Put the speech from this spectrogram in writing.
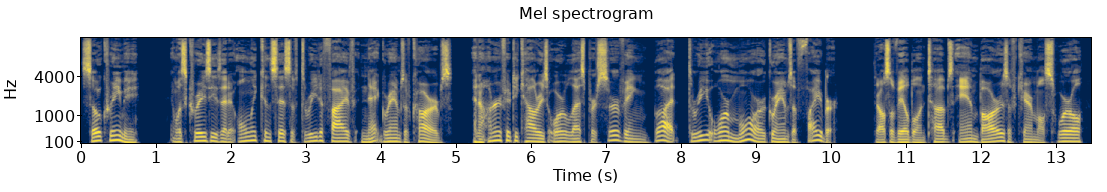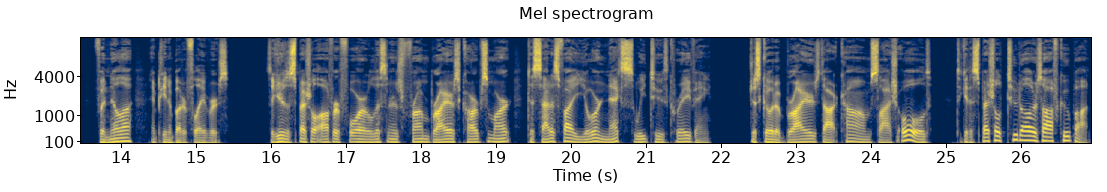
so creamy. And what's crazy is that it only consists of three to five net grams of carbs and 150 calories or less per serving, but three or more grams of fiber. They're also available in tubs and bars of caramel swirl, vanilla, and peanut butter flavors. So here's a special offer for our listeners from Breyers CarbSmart to satisfy your next sweet tooth craving. Just go to breyers.com slash old to get a special $2 off coupon.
